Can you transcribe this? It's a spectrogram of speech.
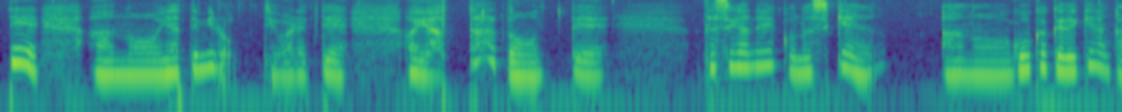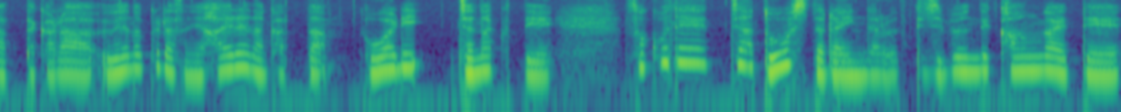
ってあのやってみろって言われてあやったと思って私がねこの試験あの合格できなかったから上のクラスに入れなかった。終わりじゃなくてそこでじゃあどうしたらいいんだろうって自分で考えて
